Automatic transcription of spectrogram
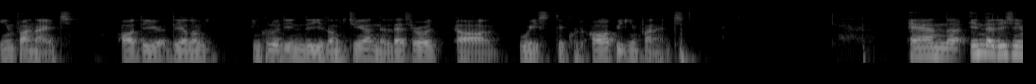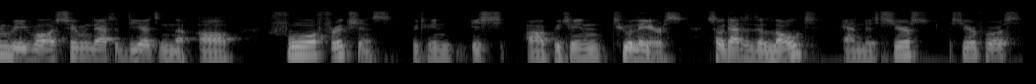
infinite, or their their long, including the longitudinal and lateral uh, width, they could all be infinite. And uh, in addition, we will assume that there's uh, four frictions between each uh, between two layers, so that the load and the shear shear force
